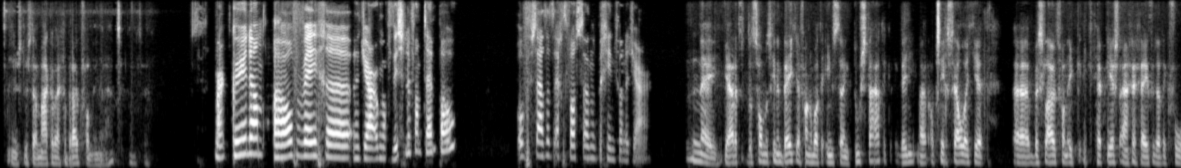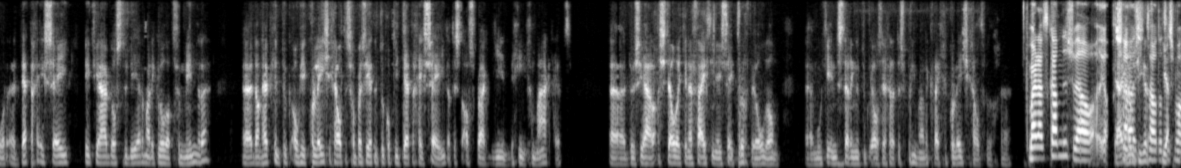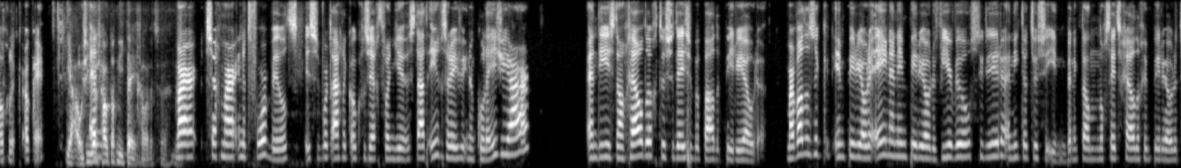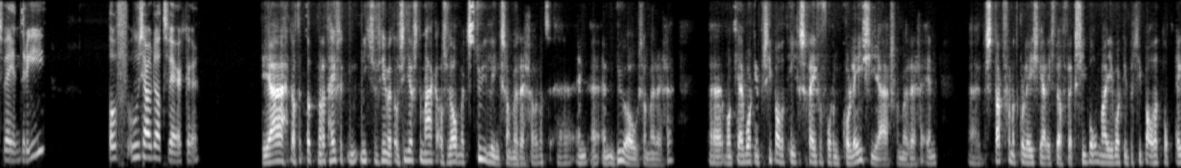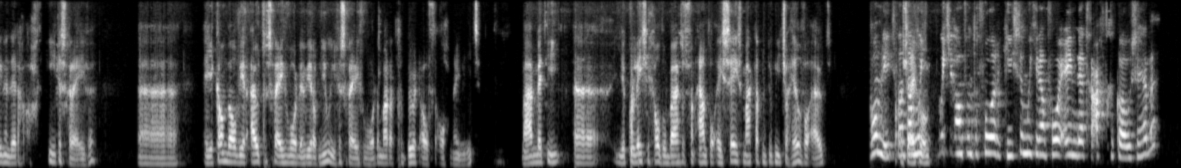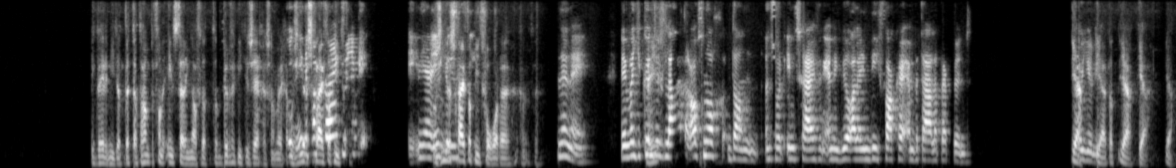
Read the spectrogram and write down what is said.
Dus, dus daar maken wij gebruik van inderdaad. Eh, maar kun je dan halverwege het jaar ook nog wisselen van tempo? Of staat het echt vast aan het begin van het jaar? Nee, ja, dat, dat zal misschien een beetje afhangen wat de instelling toestaat. Ik, weet niet, maar op zich dat je uh, besluit van ik, ik heb eerst aangegeven dat ik voor uh, 30 EC dit jaar wil studeren, maar ik wil dat verminderen. Uh, dan heb je natuurlijk ook je collegegeld is gebaseerd natuurlijk op die 30 EC. Dat is de afspraak die je in het begin gemaakt hebt. Dus ja, stel dat je naar 15 EC terug wil, dan uh, moet je instelling natuurlijk wel zeggen dat is prima, dan krijg je collegegeld terug. Uh. Maar dat kan dus wel, ja, ja zo, dat ja, is mogelijk. Oké. Okay. Ja, OCS houdt dat niet tegen. Hoor. Dat, uh, maar zeg maar in het voorbeeld is, wordt eigenlijk ook gezegd van je staat ingeschreven in een collegejaar en die is dan geldig tussen deze bepaalde periode. Maar wat als ik in periode 1 en in periode 4 wil studeren en niet daartussenin? Ben ik dan nog steeds geldig in periode 2 en 3? Of hoe zou dat werken? Ja, dat, dat, maar dat heeft niet zozeer met OSIR's te maken als wel met Studielink, zou maar zeggen. Dat, uh, en uh, een duo, zou maar zeggen. Uh, want jij wordt in principe altijd ingeschreven voor een collegejaar, zou maar zeggen. En de start van het collegejaar is wel flexibel, maar je wordt in principe altijd tot 31,8 ingeschreven. en je kan wel weer uitgeschreven worden en weer opnieuw ingeschreven worden, maar dat gebeurt over het algemeen niet. Maar met die, je collegegeld op basis van aantal EC's maakt dat natuurlijk niet zo heel veel uit. Waarom niet? Want dan moet, je, moet je dan van tevoren kiezen. Moet je dan voor 31,8 gekozen hebben? Ik weet het niet. Dat, dat, hangt er van de instelling af. Dat, dat durf ik niet te zeggen. Zo Ozier schrijft dat niet, ja, schrijft dat niet voor. Uh, nee, nee. Nee, want je kunt nee. dus later alsnog dan een soort inschrijving en ik wil alleen die vakken en betalen per punt. Ja, voor jullie. Ja, dat, ja, ja, ja.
